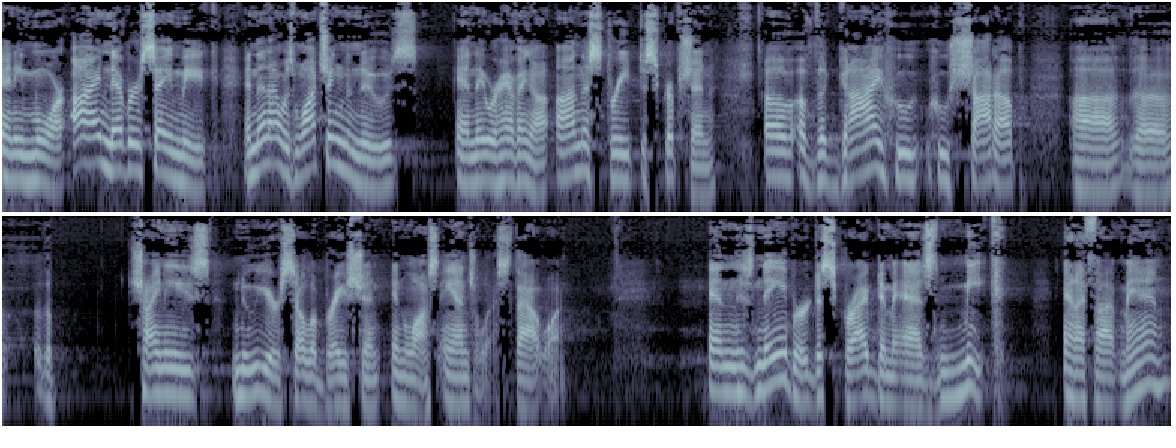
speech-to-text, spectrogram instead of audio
anymore. I never say meek. And then I was watching the news and they were having a on the street description of, of the guy who, who shot up uh, the, the Chinese New Year celebration in Los Angeles, that one. And his neighbor described him as meek. And I thought, man,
